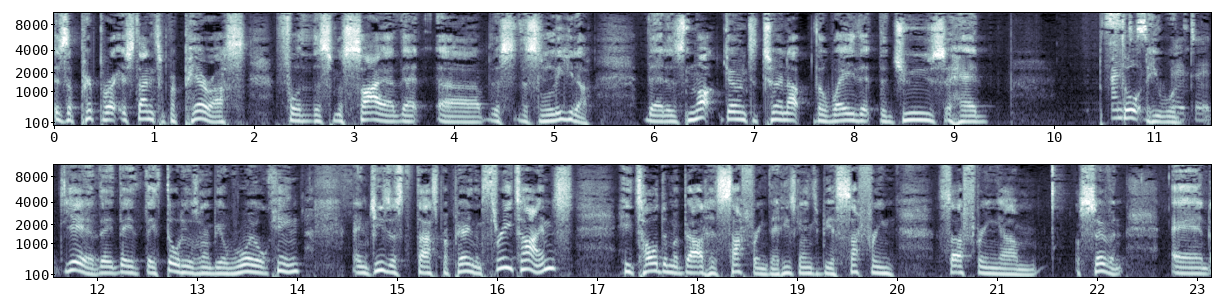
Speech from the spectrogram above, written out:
is the prepar- is starting to prepare us for this Messiah that uh, this this leader that is not going to turn up the way that the Jews had thought he would. Yeah, they, they, they thought he was going to be a royal king. And Jesus starts preparing them. Three times he told them about his suffering, that he's going to be a suffering, suffering, um, servant. And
